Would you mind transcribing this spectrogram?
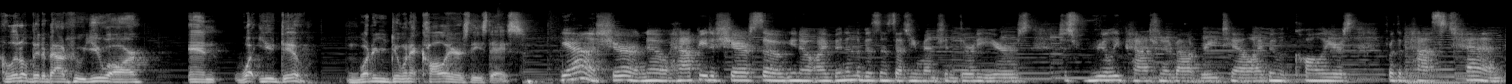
a little bit about who you are and what you do. What are you doing at Colliers these days? Yeah, sure. No, happy to share. So, you know, I've been in the business, as you mentioned, 30 years, just really passionate about retail. I've been with Colliers for the past 10.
